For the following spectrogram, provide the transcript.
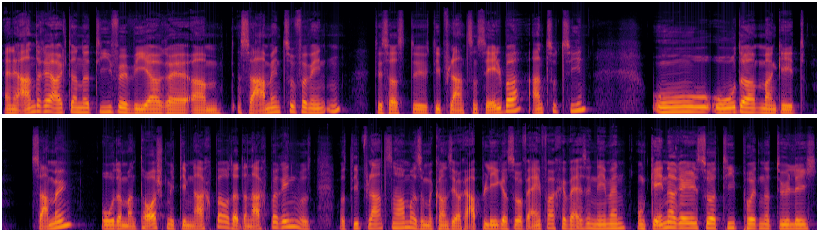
Eine andere Alternative wäre, ähm, Samen zu verwenden, das heißt die, die Pflanzen selber anzuziehen oder man geht sammeln oder man tauscht mit dem Nachbar oder der Nachbarin, was, was die Pflanzen haben. Also man kann sie auch Ableger so auf einfache Weise nehmen. Und generell so ein Tipp halt natürlich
